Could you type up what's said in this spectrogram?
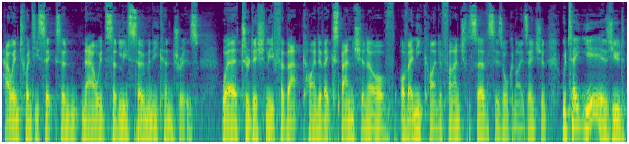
how N26 and now with suddenly so many countries where traditionally for that kind of expansion of, of any kind of financial services organization would take years. You'd,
